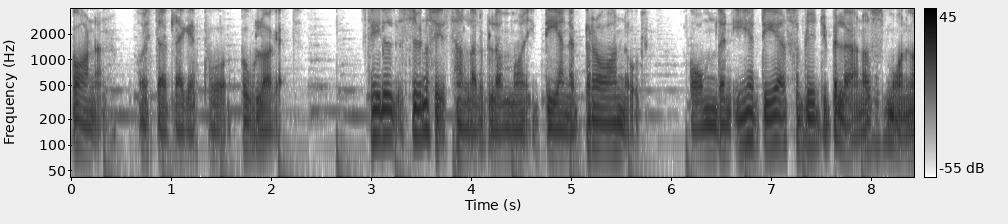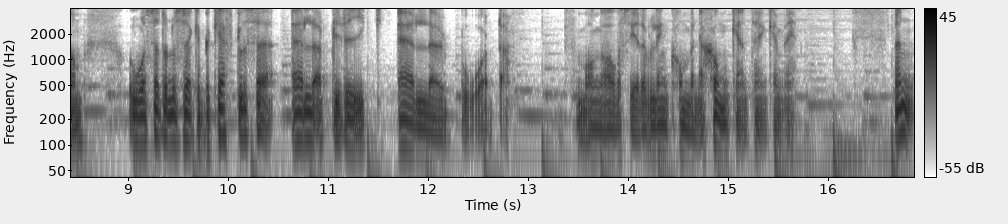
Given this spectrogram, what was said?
barnen och istället lägger på bolaget? Till syvende och sist handlar det väl om idén är bra nog. Om den är det så blir du belönad så småningom oavsett om du söker bekräftelse eller att bli rik eller båda. För många av oss är det väl en kombination kan jag tänka mig. Men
